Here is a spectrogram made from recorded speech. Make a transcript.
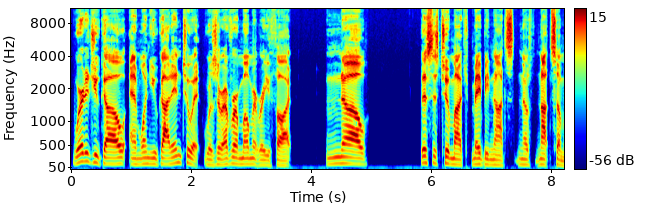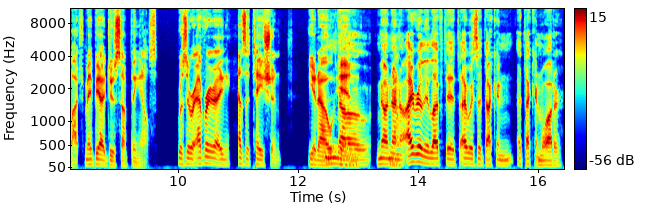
where did you go? And when you got into it, was there ever a moment where you thought, no, this is too much. Maybe not, no, not so much. Maybe I do something else. Was there ever any hesitation? You know, no, in, no, no, no, no. I really loved it. I was a duck in a duck in water,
